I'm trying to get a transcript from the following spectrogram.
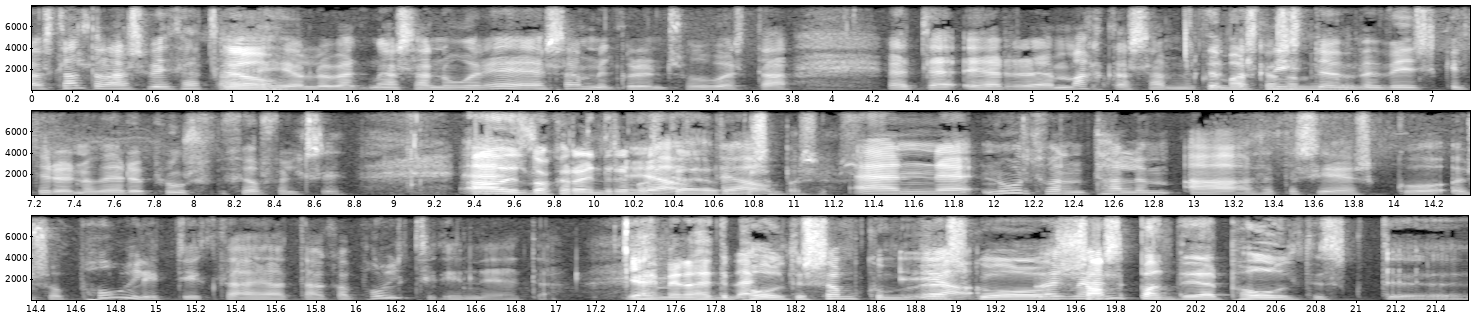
að staldra hans við þetta. Eyjólfur, vegna þess að nú er EES samningurinn svo þú veist að þetta er markasamningur, Þetta er þetta snýst um viðskiptirinn og veru pluss fjórfælsi aðild okkar einri markaði. En uh, nú ertu farin að tala um að þetta sé sko eins og pólitík, það er að taka pólitík inn í þetta. Ég meina þetta er pólitísk samkum Já, sko, sambandið er pólitísk uh,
